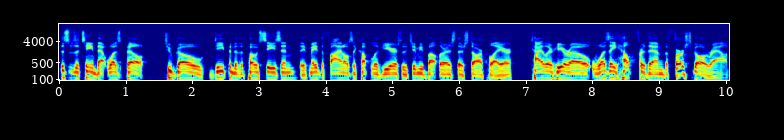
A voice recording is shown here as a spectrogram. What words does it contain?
This was a team that was built to go deep into the postseason. They've made the finals a couple of years with Jimmy Butler as their star player. Tyler Herro was a help for them the first go around.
